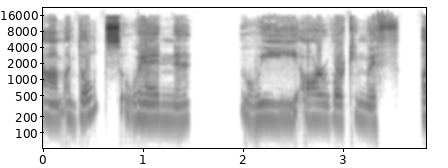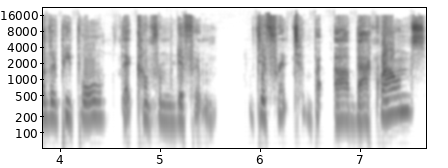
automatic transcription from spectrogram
um, adults, when we are working with other people that come from different different uh, backgrounds,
